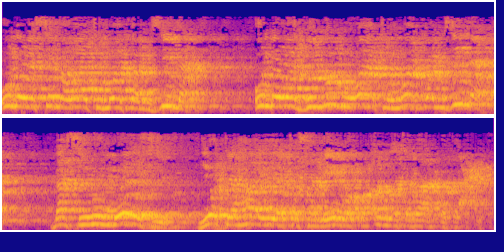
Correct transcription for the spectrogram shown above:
Umewasema watu mwaka mzima umewadhulumu watu mwaka mzima basi huu mwezi yote hayo yatasamehewa kwa Allah tabaraka taala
